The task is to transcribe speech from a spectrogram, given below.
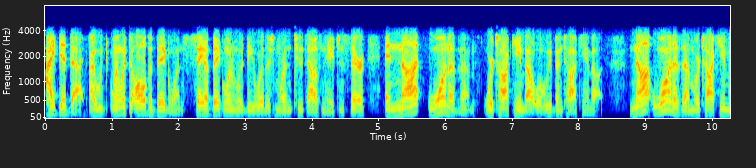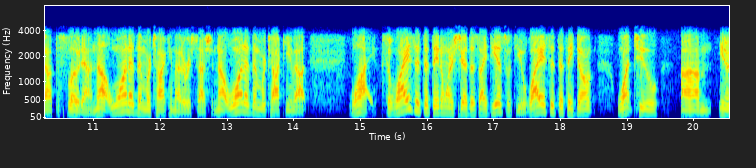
I did that. I would I went to all the big ones. Say a big one would be where there's more than 2,000 agents there, and not one of them were talking about what we've been talking about. Not one of them were talking about the slowdown. Not one of them were talking about a recession. Not one of them were talking about why. So why is it that they don't want to share those ideas with you? Why is it that they don't want to um, you know,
